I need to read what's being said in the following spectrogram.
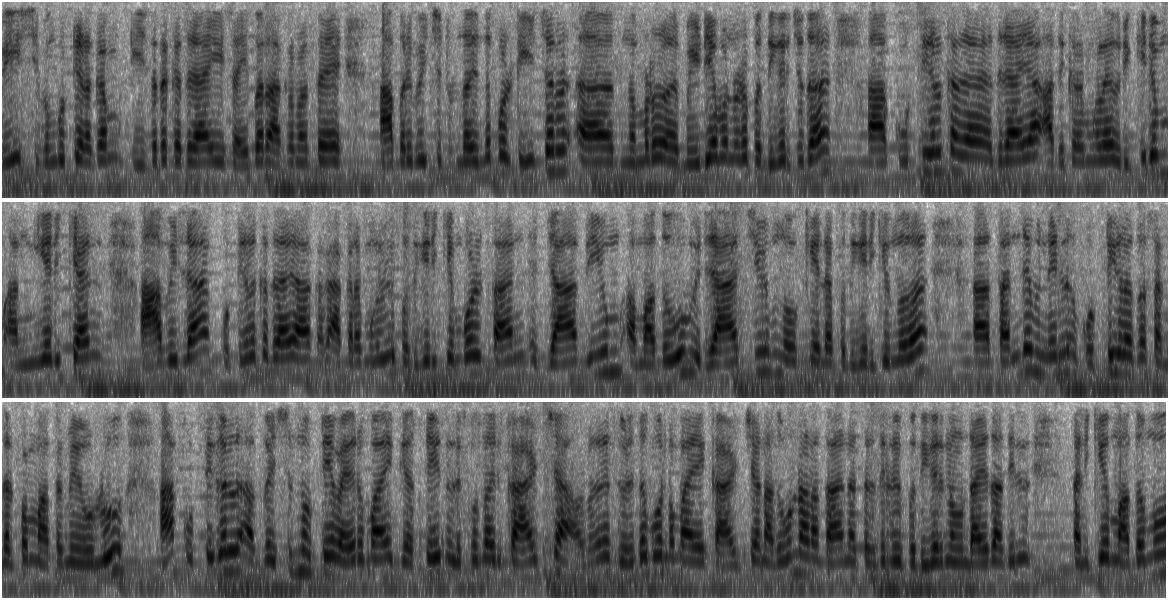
വി. ശിവൻകുട്ടി അടക്കം ടീച്ചർക്കെതിരായി സൈബർ ആക്രമണത്തെ അപലപിച്ചിട്ടുണ്ട് ഇന്നിപ്പോൾ ടീച്ചർ നമ്മുടെ മീഡിയ വണ്ണോട് പ്രതികരിച്ചത് കുട്ടികൾക്കെതിരായ അതിക്രമങ്ങളെ ഒരിക്കലും അംഗീകരിക്കാൻ ആവില്ല. കുട്ടികൾക്കെതിരായ അക്രമങ്ങളിൽ പ്രതികരിക്കുമ്പോൾ താൻ ജാതിയും മതവും രാജ്യവും നോക്കിയല്ല പ്രതികരിക്കുന്നത്. തന്റെ മുന്നിൽ കുട്ടികൾ എന്ന സങ്കല്പം മാത്രമേ ഉള്ളൂ. ആ കുട്ടികൾ വിശന്നൊട്ടിയ വയറുമായി ഗസ്റ്റയിൽ നിൽക്കുന്ന ഒരു കാഴ്ച വളരെ ദുരിതപൂർണമായ കാഴ്ചയാണ്. അതുകൊണ്ടാണ് താൻ അത്തരത്തിലൊരു പ്രതികരണം ഉണ്ടായത്. അതിൽ തനിക്ക് മതമോ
